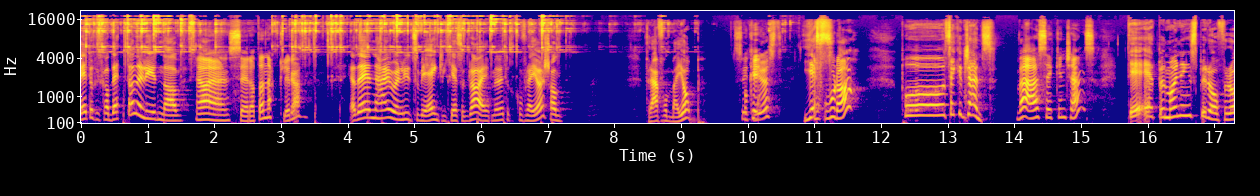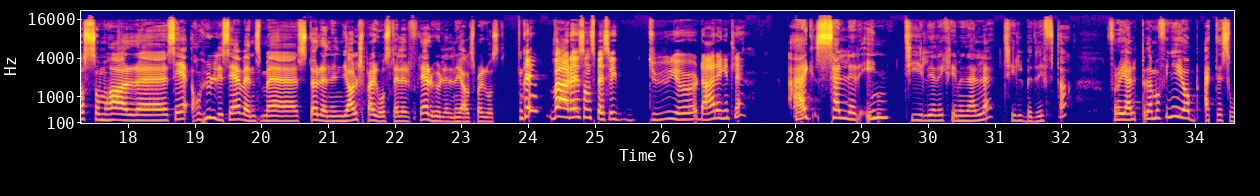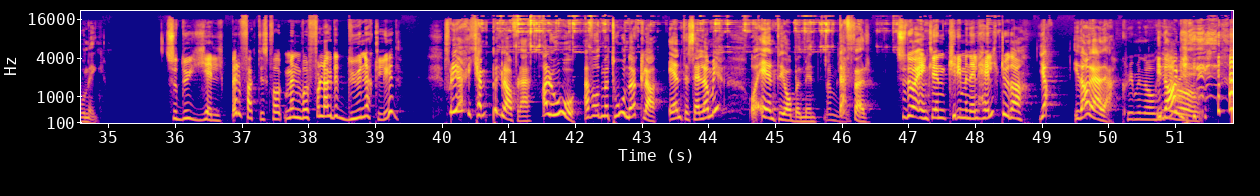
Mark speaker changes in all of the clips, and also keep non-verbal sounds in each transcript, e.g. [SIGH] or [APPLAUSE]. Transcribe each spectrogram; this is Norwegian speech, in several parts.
Speaker 1: Vet dere hva dette er lyden av?
Speaker 2: Ja, jeg ser at det er nøkler, ja.
Speaker 1: Ja, det er jo en lyd som jeg egentlig ikke er så glad i, men vet dere hvorfor jeg gjør sånn? For jeg har fått meg jobb.
Speaker 2: Seriøst?
Speaker 1: Yes!
Speaker 2: Hvor da?
Speaker 1: På Second Chance.
Speaker 2: Hva er second chance?
Speaker 1: Det er et bemanningsbyrå for oss som har, uh, se, hull i CV-en som er større enn en Jarlsbergost, eller flere hull enn en Jarlsbergost.
Speaker 2: Ok, Hva er det sånn spesifikt du gjør der, egentlig?
Speaker 1: Jeg selger inn tidligere kriminelle til bedrifter for å hjelpe dem å finne jobb etter soning.
Speaker 2: Så du hjelper faktisk folk. Men hvorfor lagde du nøkkellyd?
Speaker 1: Fordi jeg er kjempeglad for det. Hallo! Jeg har fått med to nøkler. En til cella mi, og en til jobben min. Nemlig. Derfor.
Speaker 2: Så du er egentlig en kriminell helt, du, da?
Speaker 1: Ja, i dag er jeg det.
Speaker 3: Criminal
Speaker 2: I dag?
Speaker 3: hero.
